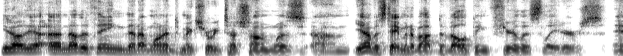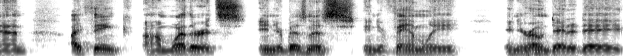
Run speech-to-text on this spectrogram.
you know the, another thing that i wanted to make sure we touched on was um, you have a statement about developing fearless leaders and i think um, whether it's in your business in your family in your own day-to-day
